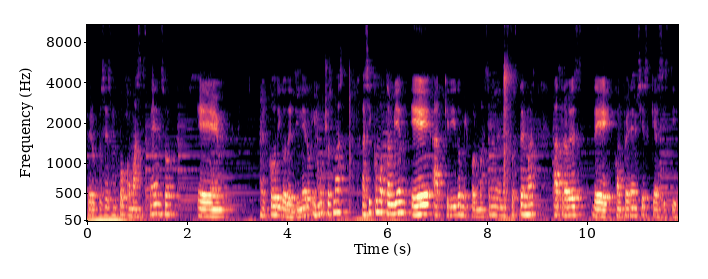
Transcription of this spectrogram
pero pues es un poco más extenso. Eh, el Código del Dinero y muchos más. Así como también he adquirido mi formación en estos temas a través de conferencias que he asistido.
